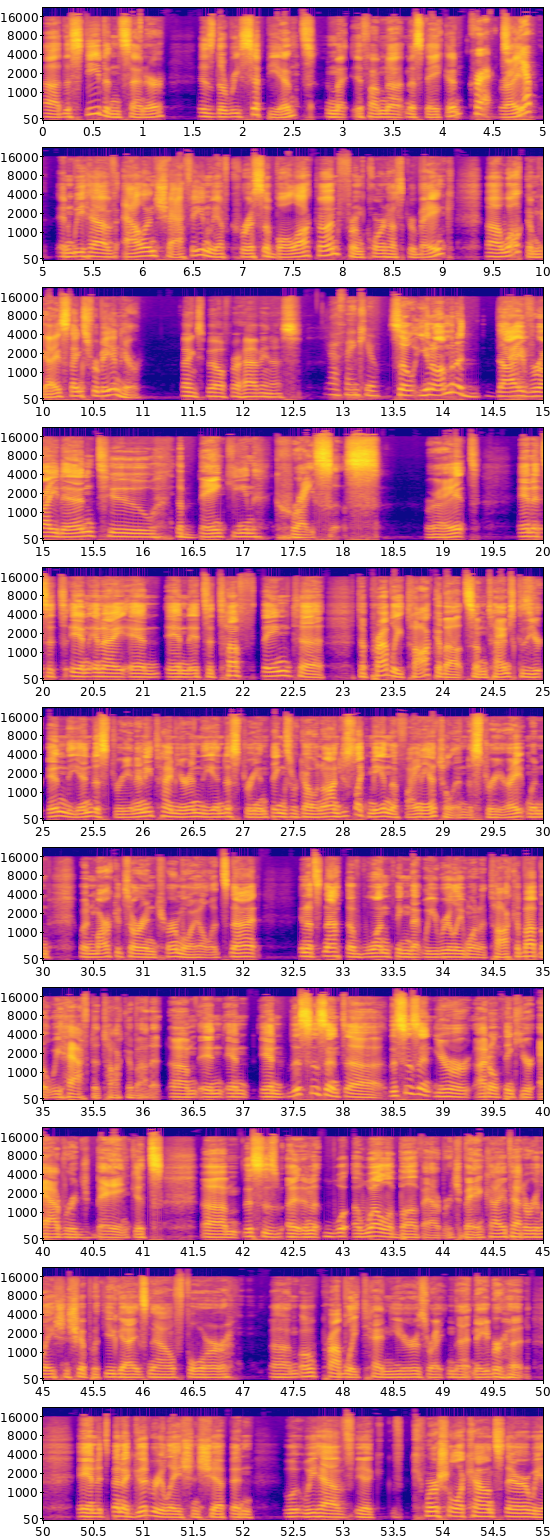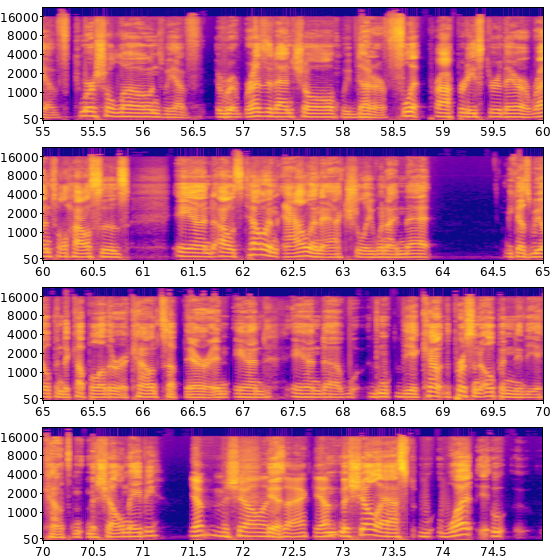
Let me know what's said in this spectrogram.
Uh, the Stevens Center is the recipient, if I'm not mistaken. Correct. Right? Yep. And we have Allen Chaffee and we have Carissa Bullock on from Cornhusker Bank. Uh, welcome, guys. Thanks for being here. Thanks, Bill, for having us. Yeah, thank you. So, you know, I'm going to dive right into the banking crisis, right? And it's a and, and I and and it's a tough thing to to probably talk about sometimes because you're in the industry and anytime you're in the industry and things are going on, just like me in the financial industry, right? When when markets are in turmoil, it's not and it's not the one thing that we really want to talk about, but we have to talk about it. Um, and and and this isn't uh, this isn't your I don't think your average bank. It's um, this is a, a well above average bank. I've had a relationship with you guys now for um, oh probably ten years, right in that neighborhood, and it's been a good relationship and. We have uh, commercial accounts there. We have commercial loans. We have re- residential. We've done our flip properties through there, our rental houses. And I was telling Allen actually when I met because we opened a couple other accounts up there, and and and uh, the account, the person opening the accounts, Michelle, maybe Yep, Michelle and Yeah. Zach. Yep. Michelle asked, "What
